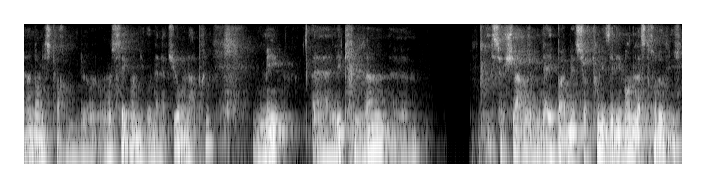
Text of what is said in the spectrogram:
hein, dans l'histoire. On le sait, au niveau de la nature, on l'a appris, mais euh, l'écrivain, euh, il se charge, il n'avait pas bien sûr tous les éléments de l'astronomie,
